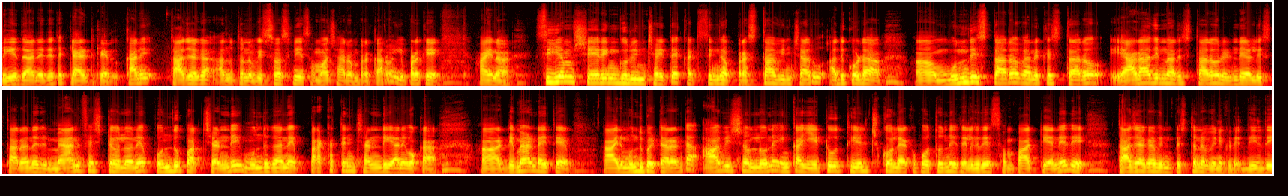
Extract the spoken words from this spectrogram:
లేదా అనేది అయితే క్లారిటీ లేదు. కానీ తాజాగా అందుతున్న విశ్వసనీయ సమాచారం ప్రకారం ఇప్పటికే ఆయన సీఎం షేరింగ్ గురించి అయితే ఖచ్చితంగా ప్రస్తావించారు. అది కూడా ముందిస్తారో వెనకిస్తారో ఏడాదిన్నర ఇస్తారో రెండేళ్ళు ఇస్తారో అనేది మేనిఫెస్టోలోనే పొందుపరచండి. ముందుగానే ప్రకటించండి అని ఒక డిమాండ్ అయితే ఆయన ముందు పెట్టారంటే. ఆ విషయంలోనే ఇంకా ఎటు తేల్చుకోలేకపోతుంది తెలుగుదేశం పార్టీ అనేది తాజాగా వినిపిస్తున్న వినికిడి. ఇది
